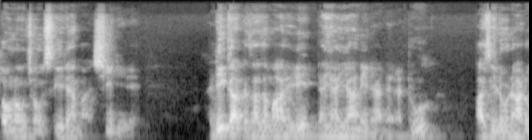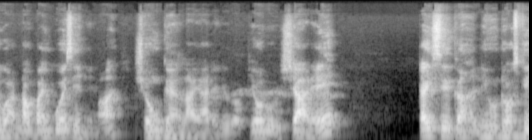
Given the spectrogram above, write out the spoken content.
သုံးလုံးချုံစီးတန်းမှာရှိနေတယ်အဓိကကစားသမားတွေဒဏ်ရာရနေတာနဲ့အတူဘာစီလိုနာတို့ကနောက်ပိုင်းပွဲစဉ်တွေမှာရုန်းကန်လာရတယ်လို့တော့ပြောလို့ရတယ် တိုက်စစ်ကလီယွန်ဒေါစကီ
